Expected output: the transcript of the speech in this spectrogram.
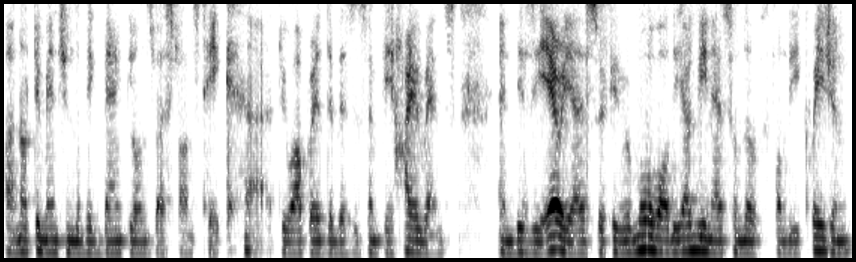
Uh, not to mention the big bank loans restaurants take uh, to operate the business and pay high rents and busy areas. So if you remove all the ugliness from the from the equation,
